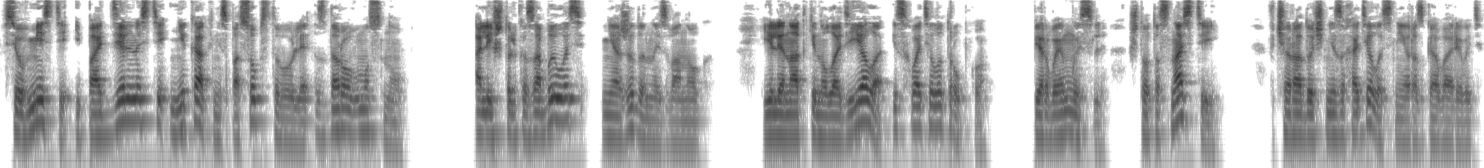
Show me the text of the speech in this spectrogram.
Все вместе и по отдельности никак не способствовали здоровому сну. А лишь только забылось неожиданный звонок. Елена откинула одеяло и схватила трубку. Первая мысль – что-то с Настей? Вчера дочь не захотела с ней разговаривать.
